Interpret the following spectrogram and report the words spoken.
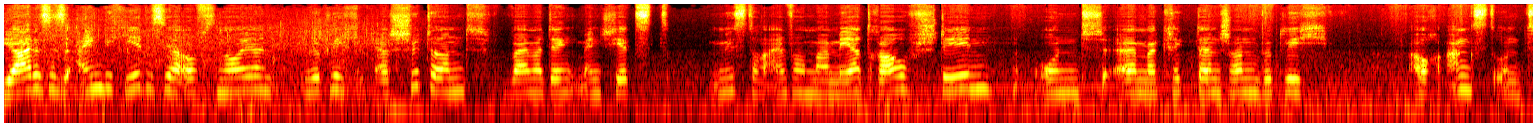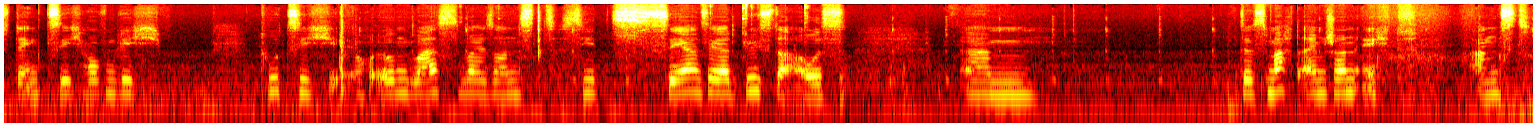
Ja, das ist eigentlich jedes Jahr aufs Neue wirklich erschütternd, weil man denkt, Mensch, jetzt müsste doch einfach mal mehr draufstehen und äh, man kriegt dann schon wirklich auch Angst und denkt sich, hoffentlich tut sich auch irgendwas, weil sonst sieht es sehr, sehr düster aus. Ähm, das macht einem schon echt Angst.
